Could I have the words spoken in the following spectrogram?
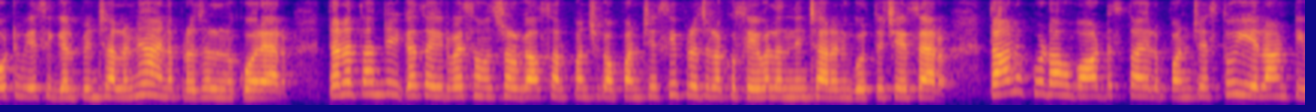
ఓటు వేసి గెలిపించాలని ఆయన ప్రజలను కోరారు. తన తండ్రి గత ఇరవై సంవత్సరాలుగా సర్పంచ్గా పనిచేసి ప్రజలకు సేవలందించారని గుర్తు చేశారు. తాను కూడా వార్డు స్థాయిలో పనిచేస్తూ ఎలాంటి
